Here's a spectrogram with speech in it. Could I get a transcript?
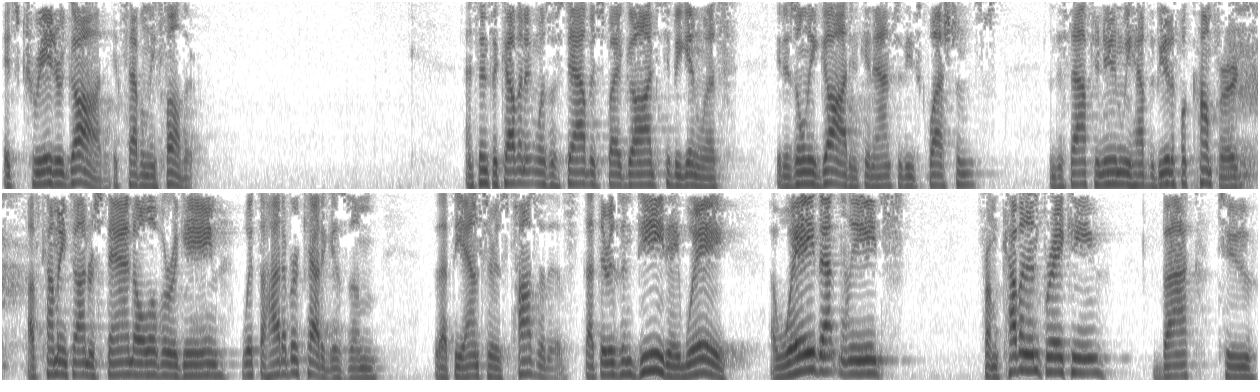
its creator God, its heavenly father? And since the covenant was established by God to begin with, it is only God who can answer these questions. And this afternoon we have the beautiful comfort of coming to understand all over again with the Heidelberg Catechism that the answer is positive, that there is indeed a way, a way that leads from covenant breaking back to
